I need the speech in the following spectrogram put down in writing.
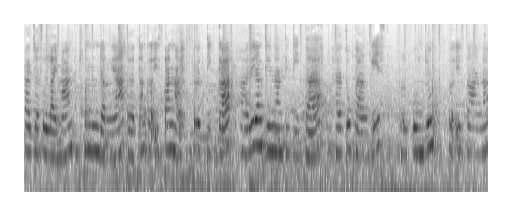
Raja Sulaiman mengundangnya datang ke istana. Ketika hari yang dinanti tiba, Ratu Balkis berkunjung ke istana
